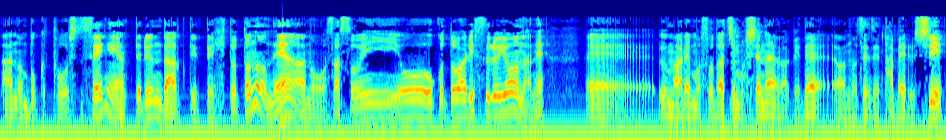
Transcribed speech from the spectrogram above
あの、僕糖質制限やってるんだって言って、人とのね、あの、お誘いをお断りするようなね、えー、生まれも育ちもしてないわけで、あの、全然食べるし、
